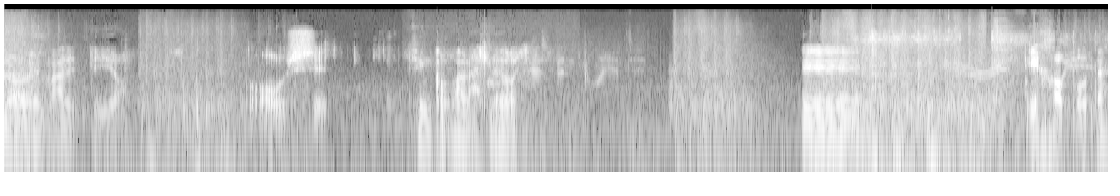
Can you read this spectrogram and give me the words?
Mosky. Qué mal, tío. Oh shit. Cinco balas le doy. Eh... Hijo puta.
